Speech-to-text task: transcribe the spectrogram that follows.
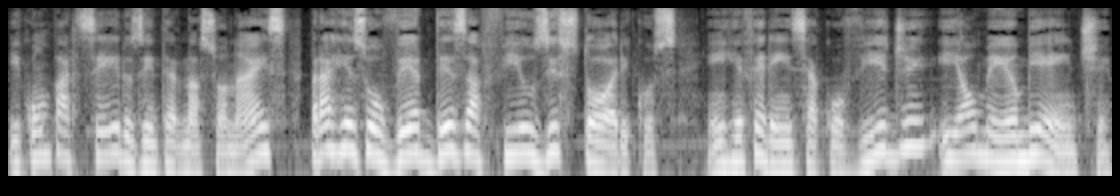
e com parceiros internacionais para resolver desafios históricos, em referência à Covid e ao meio ambiente.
